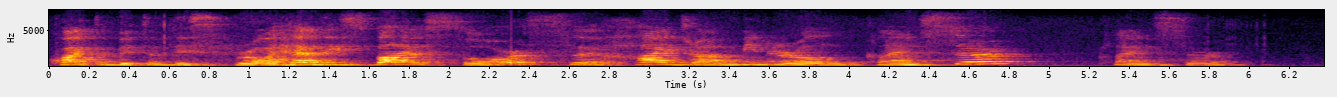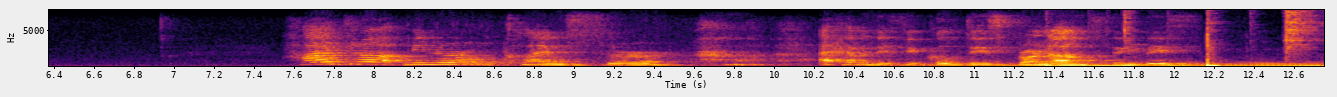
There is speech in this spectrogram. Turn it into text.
quite a bit of this product. I have this Biosource uh, Hydra Mineral Cleanser. Cleanser. Hydra Mineral Cleanser. I have difficulties pronouncing this.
